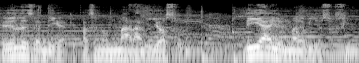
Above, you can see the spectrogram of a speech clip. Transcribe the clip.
Que Dios les bendiga, que pasen un maravilloso día y un maravilloso fin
